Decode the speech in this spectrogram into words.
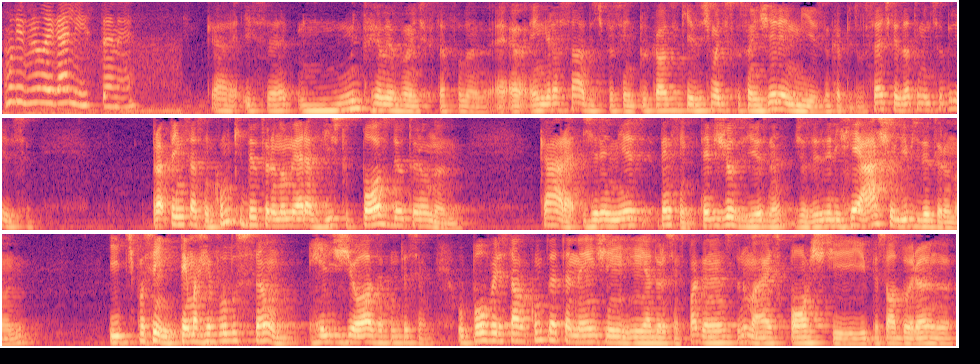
um livro legalista, né? Cara, isso é muito relevante que você está falando. É, é, é, engraçado, tipo assim, por causa que existe uma discussão em Jeremias, no capítulo 7, que é exatamente sobre isso. Para pensar assim, como que Deuteronômio era visto pós-Deuteronômio? Cara, Jeremias, pensem, teve Josias, né? Josias, ele reacha o livro de Deuteronômio, e, tipo assim, tem uma revolução religiosa acontecendo. O povo ele estava completamente em, em adorações pagãs tudo mais, poste e o pessoal adorando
